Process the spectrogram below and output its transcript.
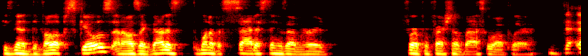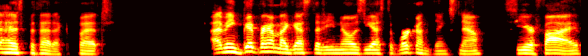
he's going to develop skills. And I was like, that is one of the saddest things I've heard for a professional basketball player. That is pathetic, but I mean, good for him. I guess that he knows he has to work on things now. It's year five,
